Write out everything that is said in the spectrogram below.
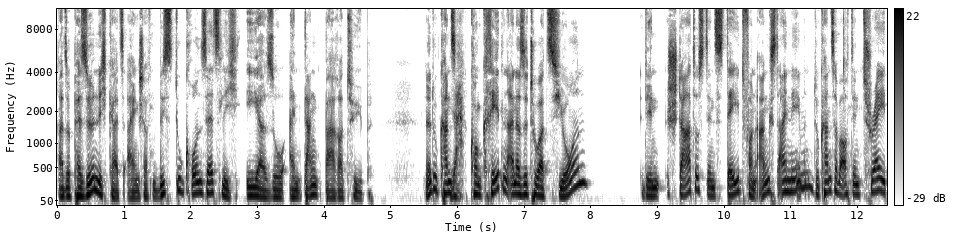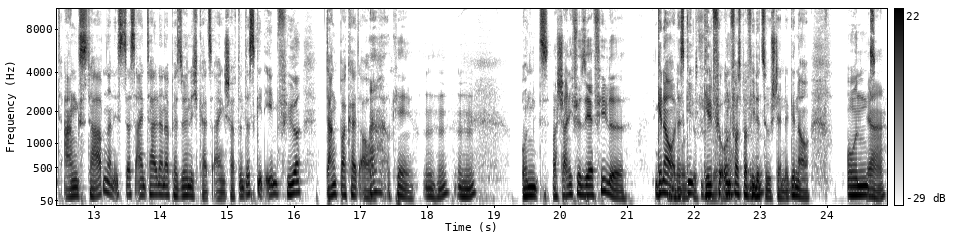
also Persönlichkeitseigenschaften. Bist du grundsätzlich eher so ein dankbarer Typ? Ne, du kannst ja. konkret in einer Situation den Status, den State von Angst einnehmen. Du kannst aber auch den Trait Angst haben, dann ist das ein Teil deiner Persönlichkeitseigenschaft. Und das geht eben für Dankbarkeit auch. Ah, okay. Mhm, mhm. Und wahrscheinlich für sehr viele. Genau, das gilt, gilt für unfassbar viele mhm. Zustände, genau. Und ja.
